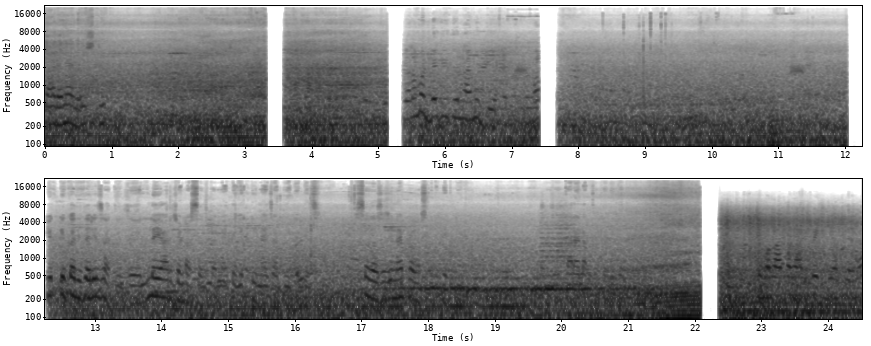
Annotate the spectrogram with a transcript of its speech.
गाड्या नाही आल्या उष्टी त्याला म्हटलं की ते नाही म्हटलं एकटी कधीतरी जाते जे लय अर्जंट असेल तर नाही तर एकटी नाही जात मी कधीच. सहजासहजी नाही प्रवास करते करायला लागतं बघा आता गाडी भेटली आपल्याला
